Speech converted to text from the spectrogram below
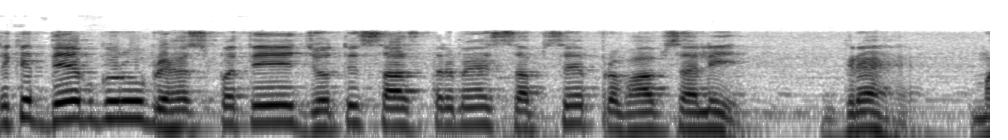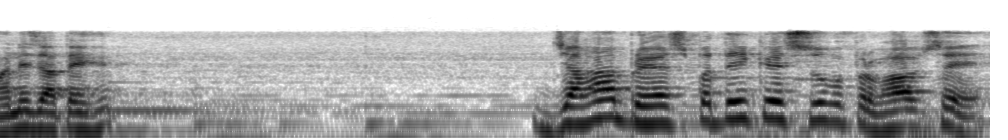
देखिए, देवगुरु बृहस्पति ज्योतिष शास्त्र में सबसे प्रभावशाली ग्रह माने जाते हैं। जहाँ बृहस्पति के शुभ प्रभाव से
